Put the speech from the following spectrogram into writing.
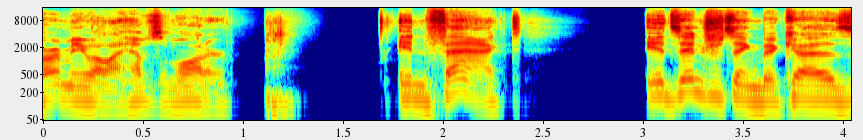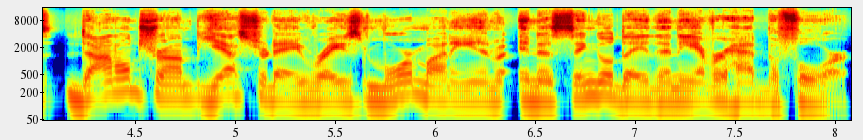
pardon me while i have some water. In fact it's interesting because donald trump yesterday raised more money in, in a single day than he ever had before.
